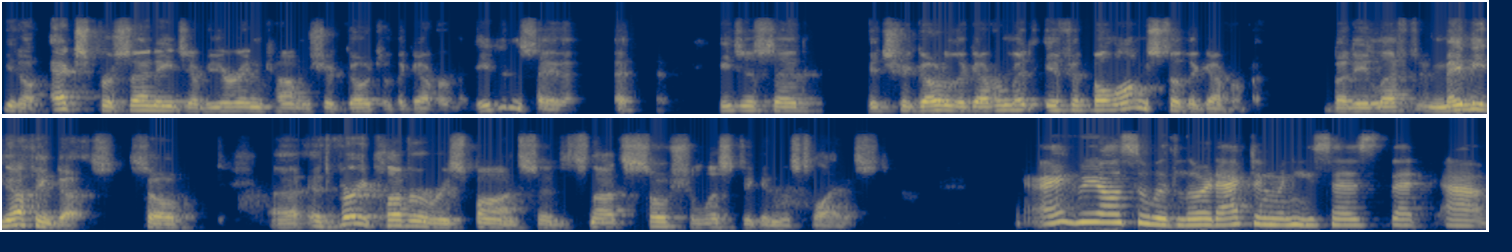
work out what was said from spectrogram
you know, X percentage of your income should go to the government." He didn't say that. He just said it should go to the government if it belongs to the government. But he left. Maybe nothing does. So uh, it's a very clever response, and it's not socialistic in the slightest. I agree also with Lord Acton when he says that uh,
